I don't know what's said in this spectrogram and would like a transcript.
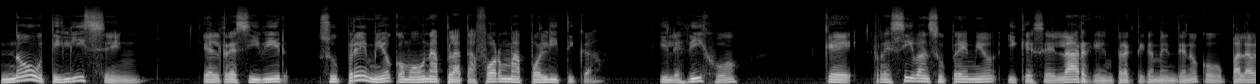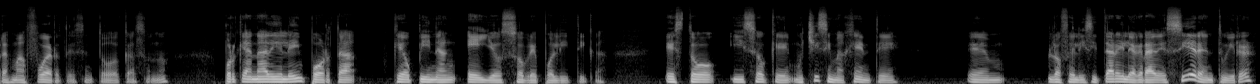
no utilicen el recibir su premio como una plataforma política. Y les dijo que reciban su premio y que se larguen prácticamente, ¿no? Con palabras más fuertes en todo caso, ¿no? Porque a nadie le importa qué opinan ellos sobre política. Esto hizo que muchísima gente em, lo felicitara y le agradeciera en Twitter.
